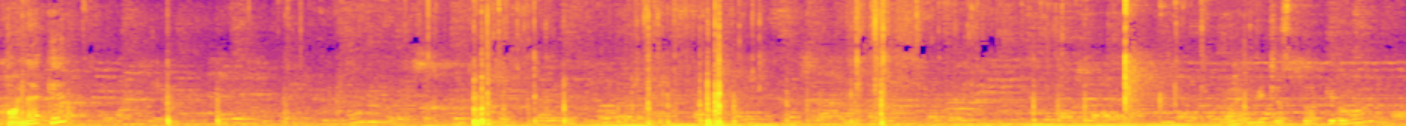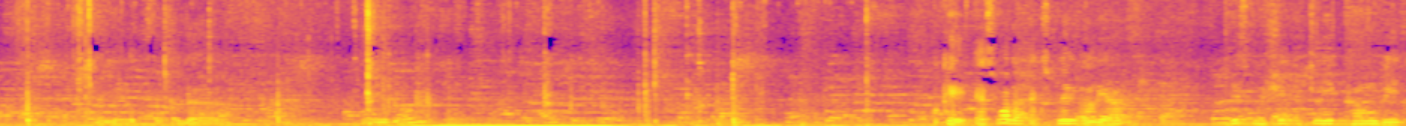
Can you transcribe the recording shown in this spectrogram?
connect it. Right, we just plug it on. Let me look for the. There you go. Okay, as what I explained earlier, this machine actually comes with,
